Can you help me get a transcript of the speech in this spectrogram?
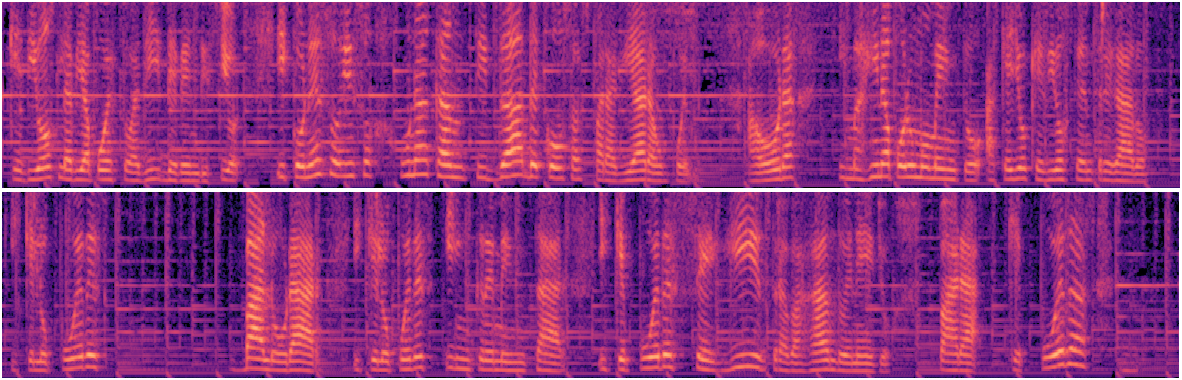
que Dios le había puesto allí de bendición y con eso hizo una cantidad de cosas para guiar a un pueblo. Ahora imagina por un momento aquello que Dios te ha entregado y que lo puedes valorar y que lo puedes incrementar y que puedes seguir trabajando en ello para que puedas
